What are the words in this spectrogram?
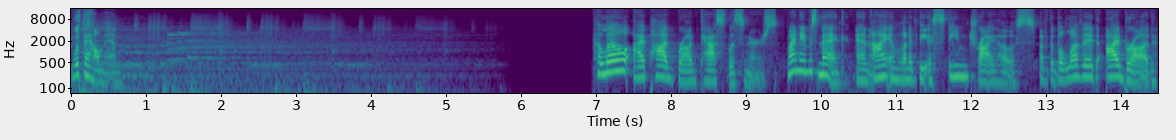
What the hell, man? Hello, iPod broadcast listeners. My name is Meg, and I am one of the esteemed tri hosts of the beloved iBroad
